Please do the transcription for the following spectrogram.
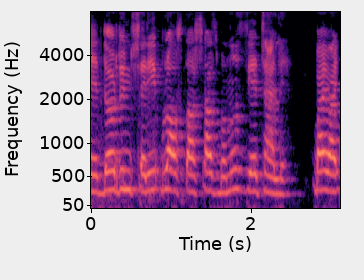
e, dördüncü seri Brawl Stars yazmanız yeterli. Bay bay.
